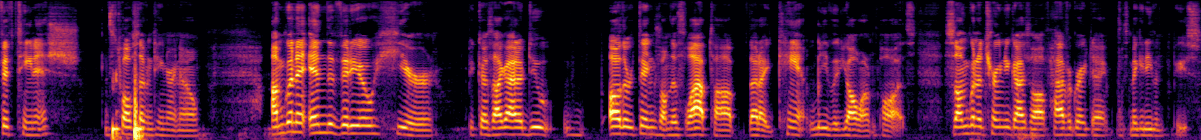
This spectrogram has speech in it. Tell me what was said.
15ish it's 12 17 right now i'm gonna end the video here because i gotta do other things on this laptop that i can't leave with y'all on pause. So i'm gonna turn you guys off. Have a great day. Let's make it even. Peace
